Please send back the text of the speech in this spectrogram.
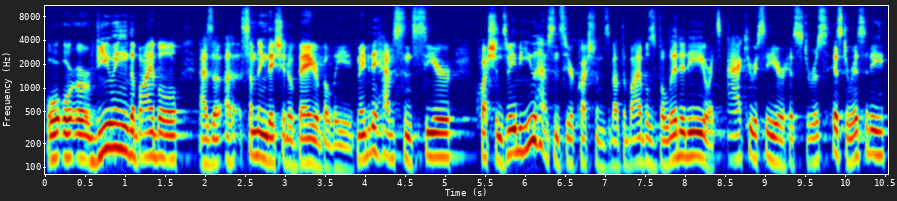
or, or, or viewing the Bible as a, a, something they should obey or believe. Maybe they have sincere questions. Maybe you have sincere questions about the Bible's validity or its accuracy or historicity.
